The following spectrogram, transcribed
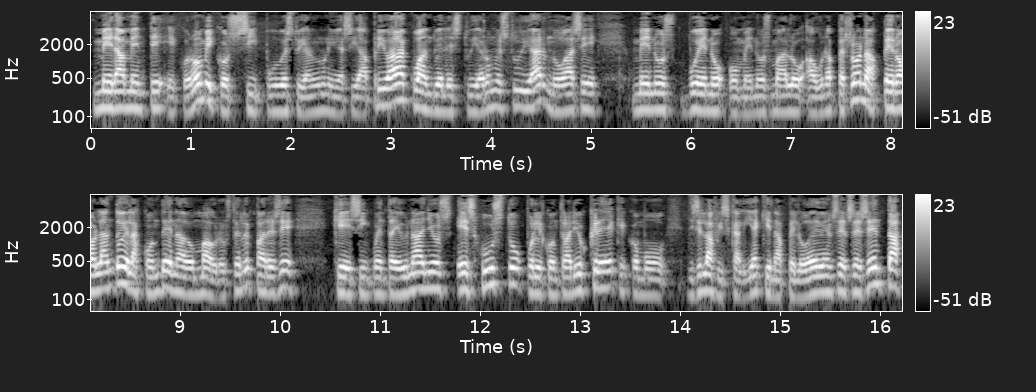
meramente económicos. Si pudo estudiar en una universidad privada, cuando el estudiar o no estudiar no hace menos bueno o menos malo a una persona. Pero hablando de la condena, don Mauro, ¿a usted le parece que 51 años es justo? Por el contrario, cree que, como dice la fiscalía, quien apeló deben ser 60,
